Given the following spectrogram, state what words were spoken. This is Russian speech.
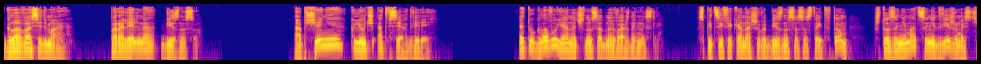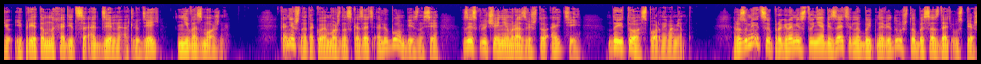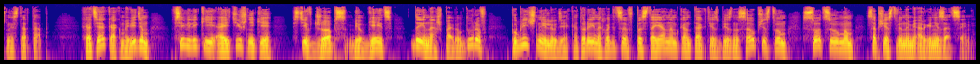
Глава 7. Параллельно бизнесу. Общение – ключ от всех дверей. Эту главу я начну с одной важной мысли. Специфика нашего бизнеса состоит в том, что заниматься недвижимостью и при этом находиться отдельно от людей невозможно. Конечно, такое можно сказать о любом бизнесе, за исключением разве что IT, да и то спорный момент. Разумеется, программисту не обязательно быть на виду, чтобы создать успешный стартап. Хотя, как мы видим, все великие айтишники Стив Джобс, Билл Гейтс, да и наш Павел Дуров — публичные люди, которые находятся в постоянном контакте с бизнес-сообществом, с социумом, с общественными организациями.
